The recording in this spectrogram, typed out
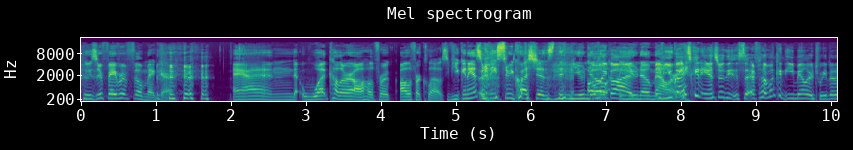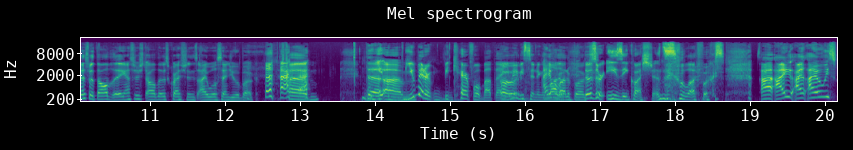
Who's her favorite filmmaker? And what color are all of her all of her clothes? If you can answer these three questions, then you know oh my god, you know Mallory. If you guys can answer these, if someone can email or tweet at us with all the answers to all those questions, I will send you a book. Um, the you, um, you better be careful about that. oh, you may be sending a lot, a lot of books. Those are easy questions. a lot of books. Uh, I, I I always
